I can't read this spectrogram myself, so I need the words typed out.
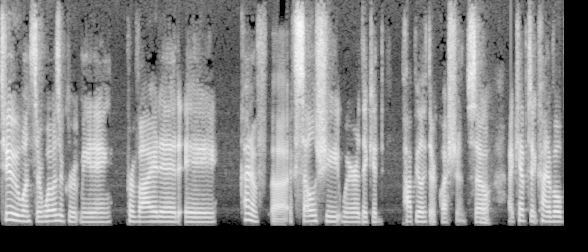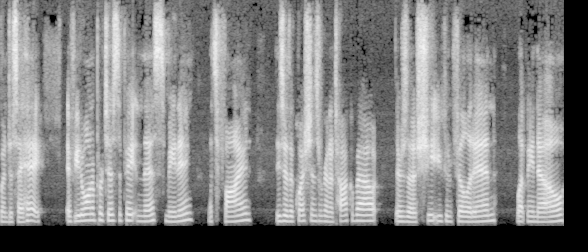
Two, once there was a group meeting, provided a kind of uh, Excel sheet where they could populate their questions. So yeah. I kept it kind of open to say, hey, if you don't want to participate in this meeting, that's fine. These are the questions we're going to talk about. There's a sheet you can fill it in. Let me know,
